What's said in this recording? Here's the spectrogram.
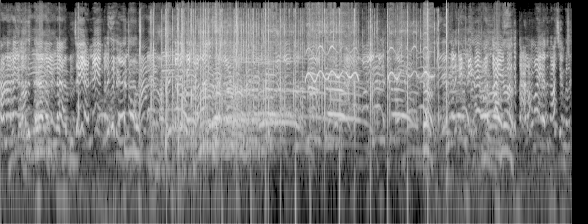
பணம் எங்களுக்கு தேவையில்லை. விஜய் அண்ணே எங்களுக்கு வேணும் எங்களுக்கு எங்களுக்கு இனிமே வந்தா எங்களுக்கு தரமா எதுனாச்சும் எங்களுக்கு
